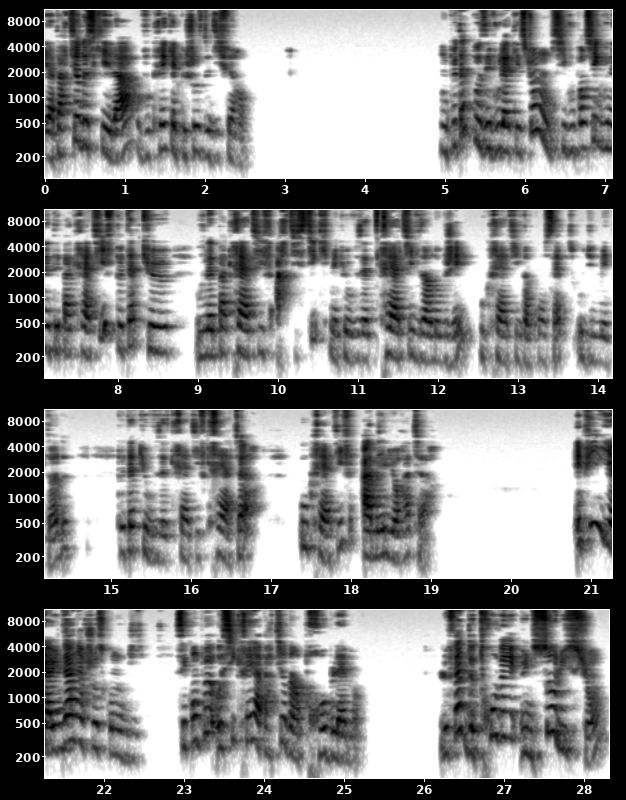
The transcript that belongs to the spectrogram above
et à partir de ce qui est là, vous créez quelque chose de différent. Donc peut-être posez-vous la question, si vous pensiez que vous n'étiez pas créatif, peut-être que vous n'êtes pas créatif artistique, mais que vous êtes créatif d'un objet, ou créatif d'un concept, ou d'une méthode. Peut-être que vous êtes créatif créateur, ou créatif améliorateur. Et puis, il y a une dernière chose qu'on oublie, c'est qu'on peut aussi créer à partir d'un problème. Le fait de trouver une solution,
